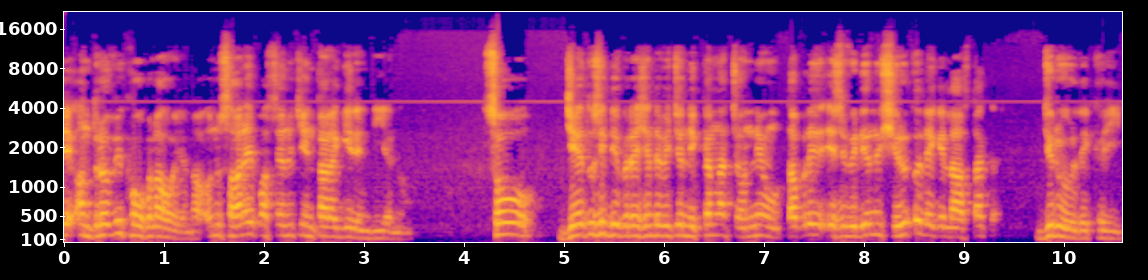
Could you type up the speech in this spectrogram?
ਤੇ ਅੰਦਰੋਂ ਵੀ ਖੋਖਲਾ ਹੋ ਜਾਂਦਾ, ਉਹਨੂੰ ਸਾਰੇ ਪਾਸੇ ਨੂੰ ਚਿੰਤਾ ਲੱਗੀ ਰਹਿੰਦੀ ਹੈ ਉਹਨੂੰ ਸੋ ਜੇ ਤੁਸੀਂ ਡਿਪਰੈਸ਼ਨ ਦੇ ਵਿੱਚੋਂ ਨਿਕਲਣਾ ਚਾਹੁੰਦੇ ਹੋ, ਤਾਂ ਪਲੀਜ਼ ਇਸ ਵੀਡੀਓ ਨੂੰ ਸ਼ੁਰੂ ਤੋਂ ਲੈ ਕੇ ਲਾਸਟ ਤੱਕ ਜਰੂਰ ਦੇਖੋ ਜੀ।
